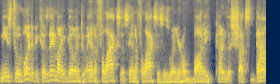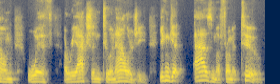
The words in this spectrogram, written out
needs to avoid it because they might go into anaphylaxis. Anaphylaxis is when your whole body kind of shuts down with a reaction to an allergy. You can get asthma from it too.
